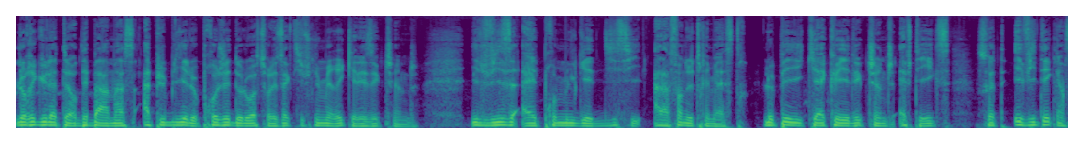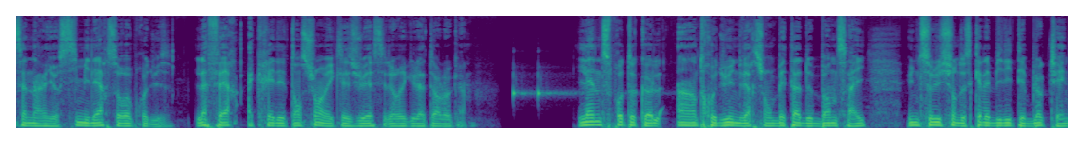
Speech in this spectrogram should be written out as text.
Le régulateur des Bahamas a publié le projet de loi sur les actifs numériques et les exchanges. Il vise à être promulgué d'ici à la fin du trimestre. Le pays qui accueille l'exchange FTX souhaite éviter qu'un scénario similaire se reproduise. L'affaire a créé des tensions avec les US et le régulateur local. Lens Protocol a introduit une version bêta de Bonsai, une solution de scalabilité blockchain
